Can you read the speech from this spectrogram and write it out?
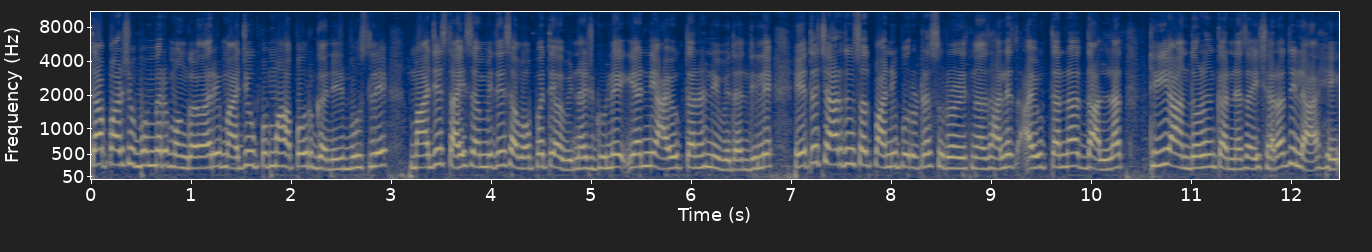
त्या पार्श्वभूमीवर मंगळवारी माजी उपमहापौर गणेश भोसले माजी स्थायी समिती सभापती अविनाश घुले यांनी आयुक्तांना निवेदन दिले. येत्या चार दिवसात पाणी पुरवठा सुरळीत न झाल्यास आयुक्तांना दालनात ठिय्या आंदोलन करण्याचा इशारा दिला आहे.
